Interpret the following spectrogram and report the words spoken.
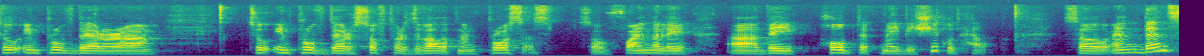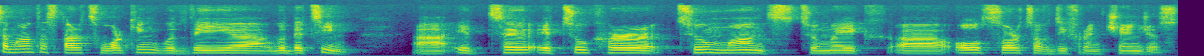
to improve their to improve their software development process. So finally, uh, they hope that maybe she could help. So, and then Samantha starts working with the, uh, with the team. Uh, it, it took her two months to make uh, all sorts of different changes.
